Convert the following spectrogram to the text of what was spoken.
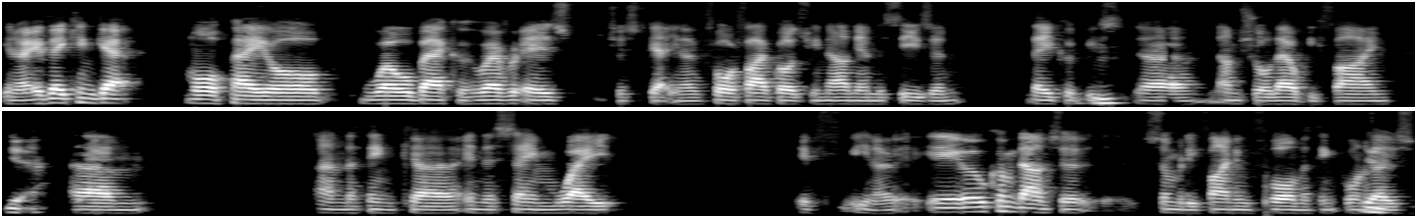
you know, if they can get Maupay or Welbeck or whoever it is, just get, you know, four or five goals between now and the end of the season, they could be, mm-hmm. uh, I'm sure they'll be fine. Yeah. Um, and I think uh, in the same way, if, you know, it'll come down to somebody finding form, I think, for one yeah. of those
